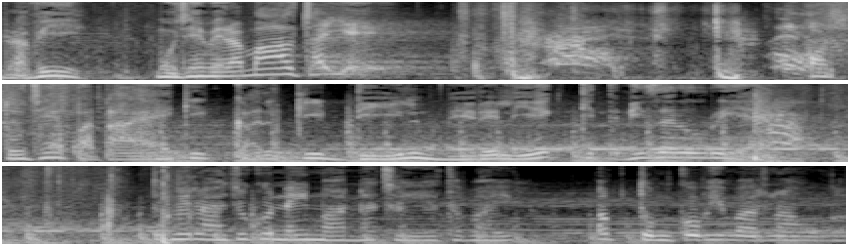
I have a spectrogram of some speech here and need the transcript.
रवि, मुझे मेरा माल चाहिए। और तुझे पता है कि कल की डील मेरे लिए कितनी ज़रूरी है। तुम्हें राजू को नहीं मारना चाहिए था भाई। अब तुमको भी मरना होगा।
